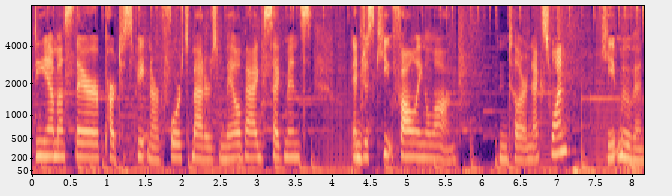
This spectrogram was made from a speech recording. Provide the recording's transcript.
DM us there, participate in our Force Matters mailbag segments, and just keep following along. Until our next one, keep moving.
